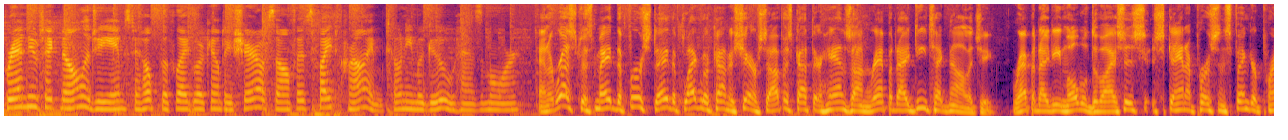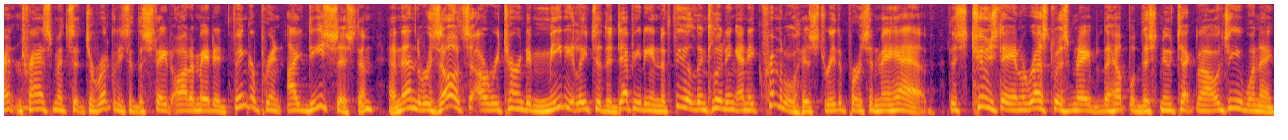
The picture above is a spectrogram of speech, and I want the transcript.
Brand new technology aims to help the Flagler County Sheriff's Office fight crime. Tony Magoo has more. An arrest was made the first day the Flagler County Sheriff's Office got their hands on Rapid ID technology. Rapid ID mobile devices scan a person's fingerprint and transmits it directly to the state automated fingerprint ID system, and then the results are returned immediately to the deputy in the field, including any criminal history the person may have. This Tuesday, an arrest was made with the help of this new technology when a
